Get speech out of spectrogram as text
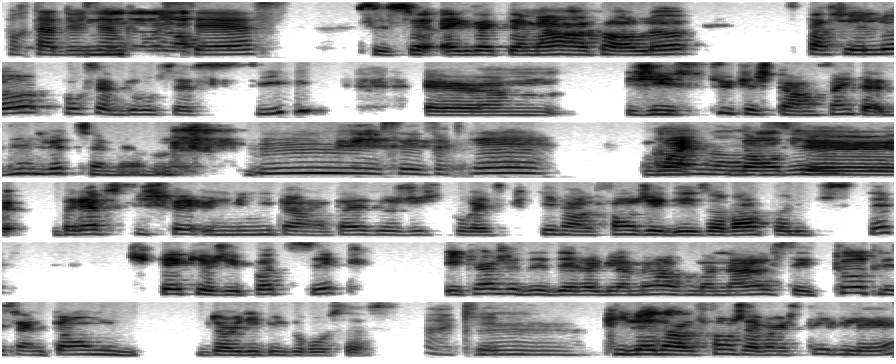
pour ta deuxième grossesse. C'est ça, exactement. Encore là, parce que là, pour cette grossesse-ci, euh, j'ai su que j'étais enceinte à 18 semaines. Hum, c'est vrai. Ouais, oh, donc, euh, bref, si je fais une mini parenthèse, juste pour expliquer, dans le fond, j'ai des ovaires polykystiques qui fait que j'ai pas de cycle. Et quand j'ai des dérèglements hormonaux, c'est tous les symptômes d'un début de grossesse. OK. Puis là, dans le fond, j'avais un stérilet.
